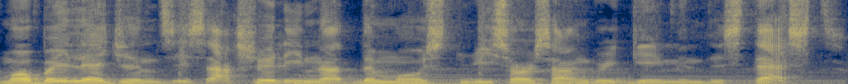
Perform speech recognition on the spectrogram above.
Mobile Legends is actually not the most resource-hungry game in this test.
